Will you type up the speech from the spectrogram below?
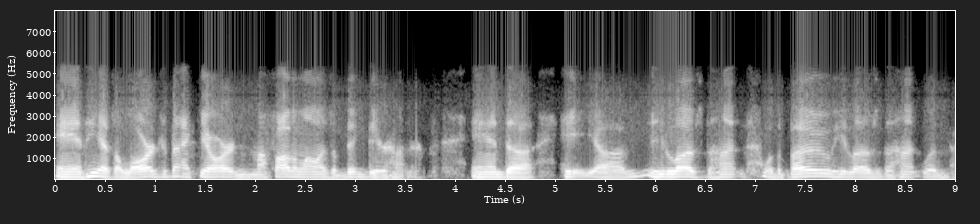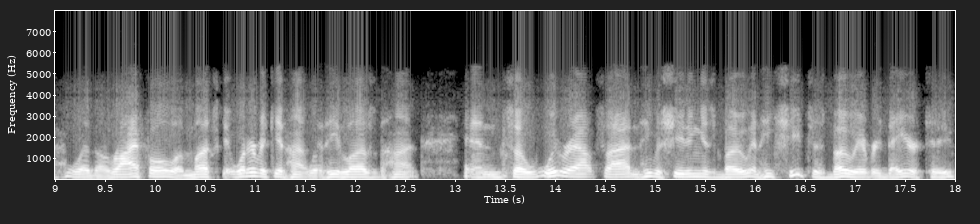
and he has a large backyard, and my father-in-law is a big deer hunter. And uh, he uh, he loves to hunt with a bow. He loves to hunt with with a rifle, a musket, whatever he can hunt with. He loves to hunt. And so we were outside, and he was shooting his bow, and he shoots his bow every day or two,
